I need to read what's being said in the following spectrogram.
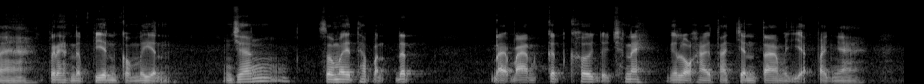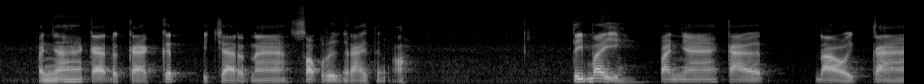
ណាព្រះនិព្វានក៏មានអញ្ចឹងសមេធបណ្ឌិត ដែលបានគិតឃើញដូច្នេះគេលោកហៅថាចិន្តាមយៈបញ្ញា បញ្ញាកើតដោយការគិតពិចារណាសពរឿងរ៉ាវទាំងអស់ទី3បញ្ញាកើតដោយការ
